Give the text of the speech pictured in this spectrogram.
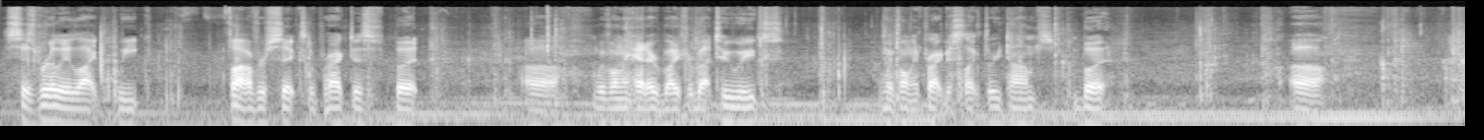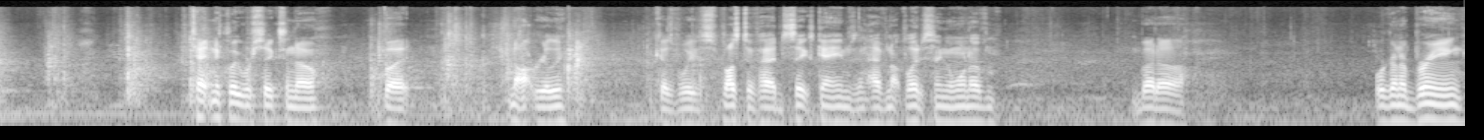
This is really like week five or six of practice, but uh, we've only had everybody for about two weeks. We've only practiced like three times, but uh, technically we're six and zero, but not really because we're supposed to have had six games and have not played a single one of them. But uh, we're gonna bring,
